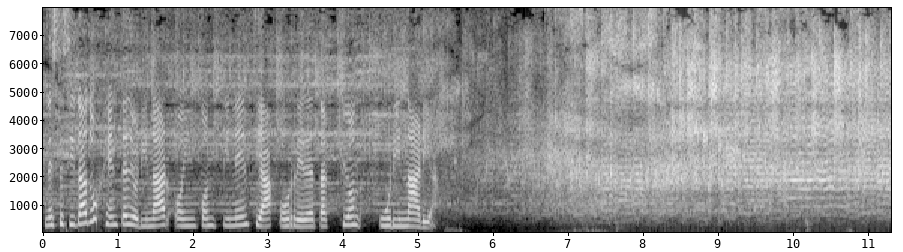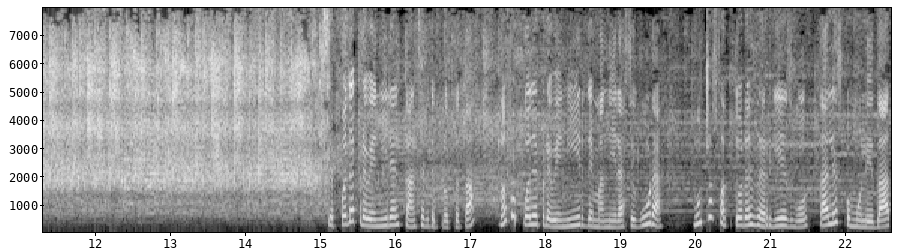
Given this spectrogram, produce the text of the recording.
necesidad urgente de orinar o incontinencia o retracción urinaria. ¿Se puede prevenir el cáncer de próstata? No se puede prevenir de manera segura. Muchos factores de riesgo, tales como la edad,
